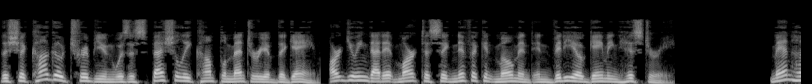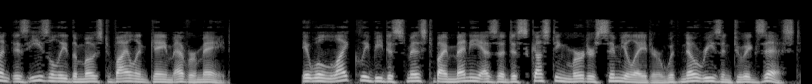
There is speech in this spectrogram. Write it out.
The Chicago Tribune was especially complimentary of the game, arguing that it marked a significant moment in video gaming history. Manhunt is easily the most violent game ever made. It will likely be dismissed by many as a disgusting murder simulator with no reason to exist.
